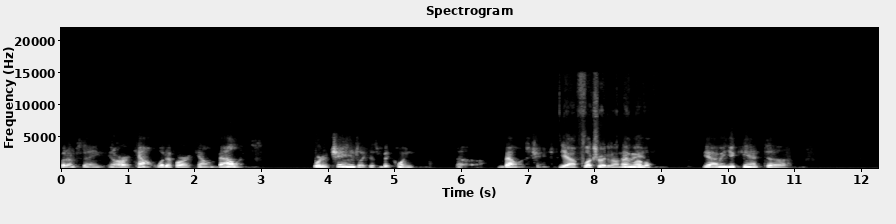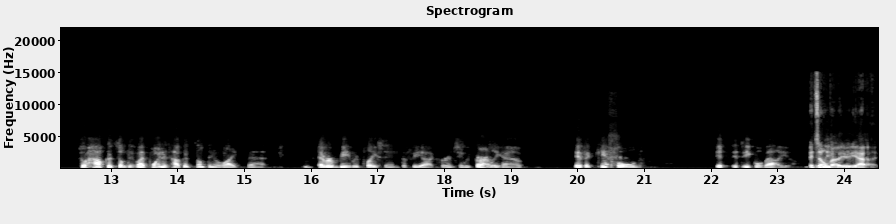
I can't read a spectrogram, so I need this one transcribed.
but I'm saying in our account. What if our account balance were to change like this Bitcoin uh, balance changed? yeah fluctuated on I that mean, level Yeah, I mean you can't. Uh, so how could something? My point is, how could something like that ever be replacing the fiat currency we currently have if it can't hold its its equal value? its own value yeah value.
